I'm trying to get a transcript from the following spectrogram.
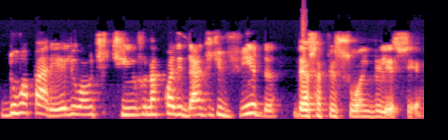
do aparelho auditivo na qualidade de vida dessa pessoa envelhecer?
